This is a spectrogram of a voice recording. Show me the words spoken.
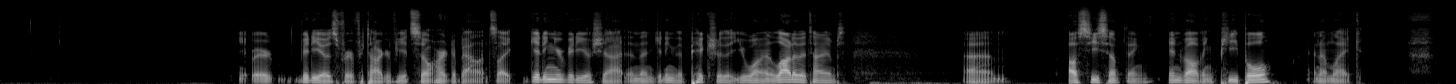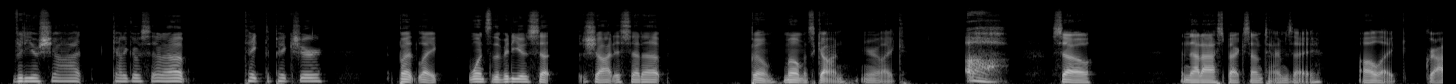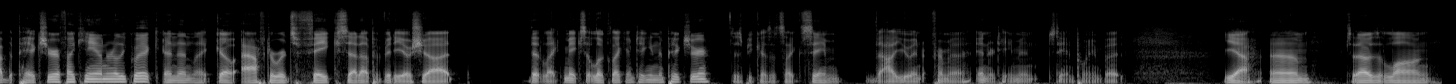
or videos for photography. It's so hard to balance like getting your video shot and then getting the picture that you want. A lot of the times, um, I'll see something involving people and I'm like, video shot, gotta go set up, take the picture. But like once the video set shot is set up, boom, moment's gone. You're like, oh. So in that aspect, sometimes I I'll like grab the picture if I can really quick and then like go afterwards fake set up a video shot that like makes it look like I'm taking the picture just because it's like same value in, from a entertainment standpoint. But yeah, um, so that was a long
